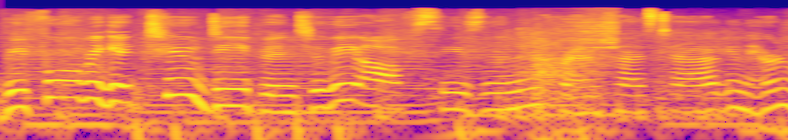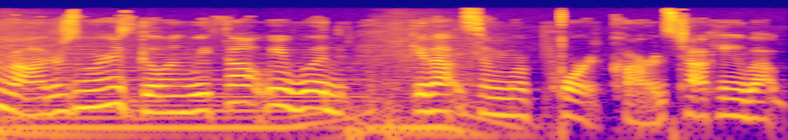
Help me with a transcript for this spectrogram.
before we get too deep into the offseason and franchise tag and Aaron Rodgers and where he's going, we thought we would give out some report cards talking about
